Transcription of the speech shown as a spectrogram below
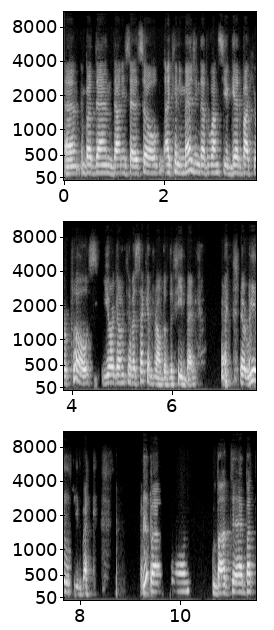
Um, but then Danny said, so I can imagine that once you get back your clothes, you're going to have a second round of the feedback, the real feedback. but um, but uh, but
